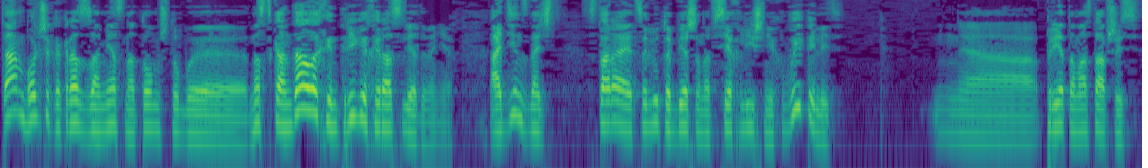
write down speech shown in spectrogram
Там больше как раз замес на том, чтобы на скандалах, интригах и расследованиях. Один, значит, старается люто бешено всех лишних выпилить, э, при этом оставшись,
